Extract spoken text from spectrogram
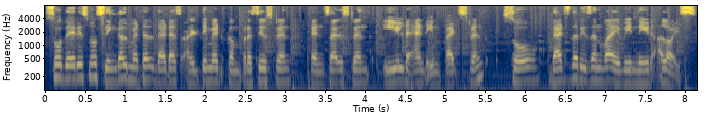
So there is no single metal that has ultimate compressive strength, tensile strength, yield and impact strength. So that's the reason why we need alloys.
